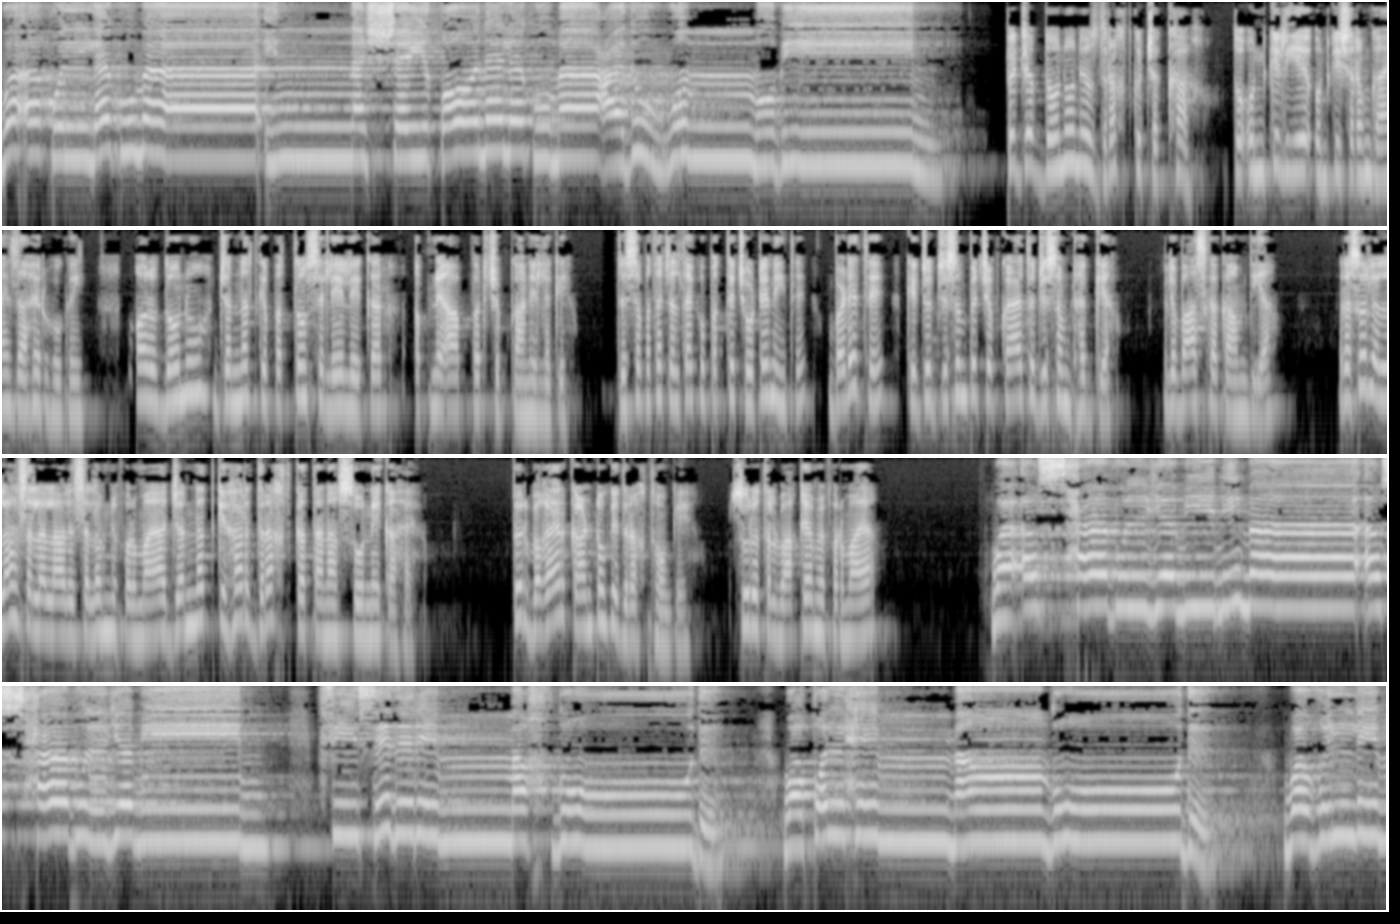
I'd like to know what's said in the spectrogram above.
لكما إن الشيطان لكما عدو مبين۔ پھر جب دونوں نے اس درخت کو چکھا تو ان کے لیے ان کی شرم گائیں ظاہر ہو گئی اور دونوں جنت کے پتوں سے لے لے کر اپنے آپ پر چپکانے لگے۔ جس سے پتا چلتا ہے کہ پتے چھوٹے نہیں تھے، بڑے تھے، کہ جو جسم پہ چپکایا تو جسم ڈھک گیا، لباس کا کام دیا۔ رسول اللہ صلی اللہ علیہ وسلم نے فرمایا، جنت کے ہر درخت کا تنا سونے کا ہے۔ پھر بغیر کانٹوں کے درخت ہوں گے۔ سورت الباقیہ میں فرمایا، وَأَصْحَابُ الْيَمِينِ مَا أَصْحَابُ الْيَمِينِ فِي سِدْرٍ مَخْضُودٍ وَطَلْحٍ مَنْضُودٍ وظل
